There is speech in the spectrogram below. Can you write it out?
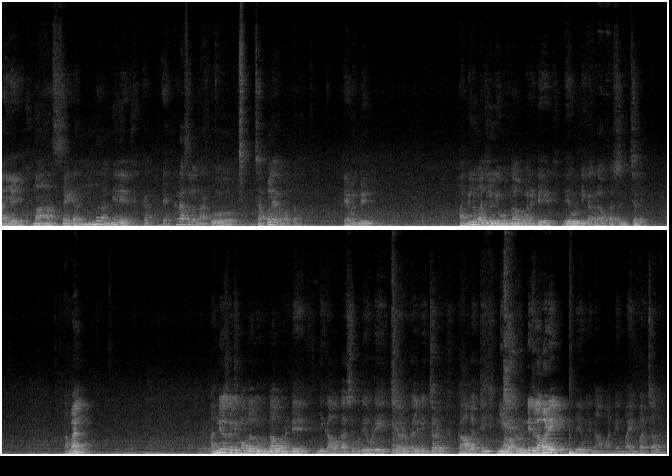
అయ్యయ్యో మా సైడ్ అందరూ అన్నీలే ఎక్కడ అసలు నాకు చెప్పలేకపోతాం. ఏమండి? అన్నిల మధ్యలో నీవు ఉన్నావు అని అంటే దేవుడు నీకు అక్కడ అవకాశం ఇచ్చాడు. అమన్ అన్నిల కుటుంబంలో నువ్వు ఉన్నావు అంటే నీకు అవకాశము దేవుడే ఇచ్చాడు కల్పించాడు. కాబట్టి నీవు అక్కడ ఉండి నిలబడి దేవుని నామాన్ని మయంపరచాలంట.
